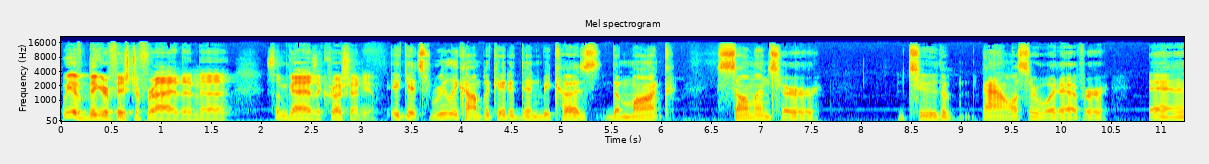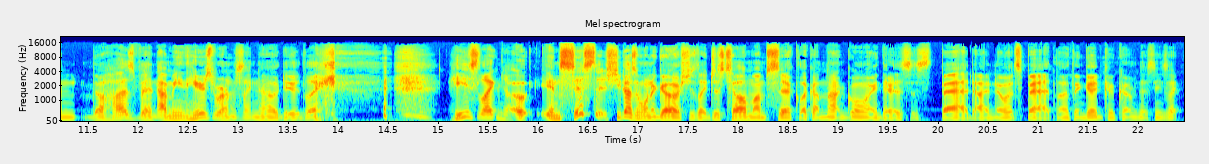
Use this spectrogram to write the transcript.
we have bigger fish to fry than uh, some guy has a crush on you. it gets really complicated then because the monk summons her to the palace or whatever and the husband i mean here's where i'm just like no dude like he's like Yeah. oh, insistent she doesn't want to go she's like just tell him i'm sick like i'm not going there this is bad i know it's bad nothing good could come from this and he's like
